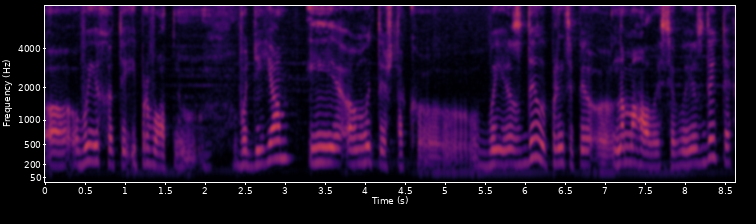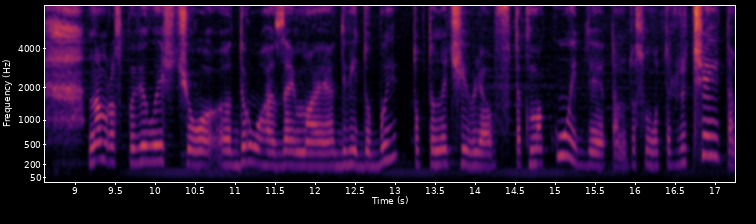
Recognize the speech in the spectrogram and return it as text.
е, виїхати і приватним водіям. І е, ми теж так е, виїздили, в принципі, е, намагалися виїздити. Нам розповіли, що дорога займає дві доби, тобто ночівля в такмаку, йде там досмотр речей, там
